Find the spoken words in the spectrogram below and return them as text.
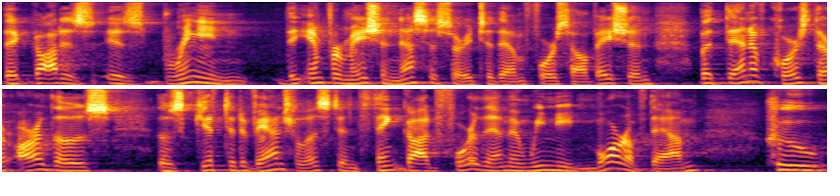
that God is is bringing the information necessary to them for salvation. But then, of course, there are those those gifted evangelists, and thank God for them, and we need more of them who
